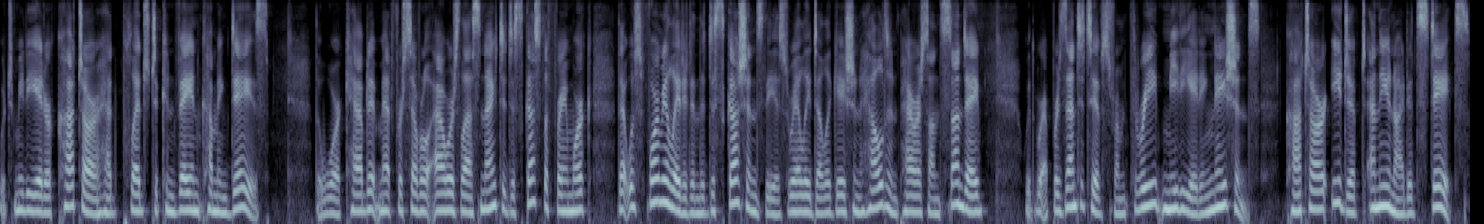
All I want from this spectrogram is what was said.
which mediator Qatar had pledged to convey in coming days. The War Cabinet met for several hours last night to discuss the framework that was formulated in the discussions the Israeli delegation held in Paris on Sunday with representatives from three mediating nations Qatar, Egypt, and the United States.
